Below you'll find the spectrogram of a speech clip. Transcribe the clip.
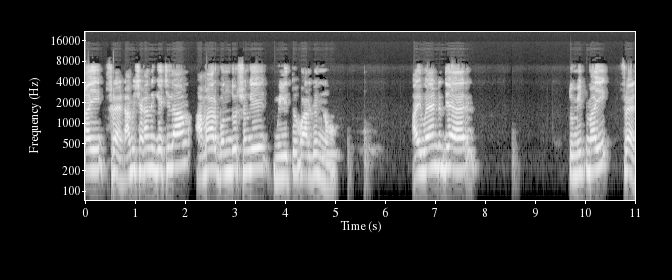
my friend আমি সেখানে গিয়েছিলাম আমার বন্ধুর সঙ্গে মিলিত হওয়ার জন্য I went there to meet my friend.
